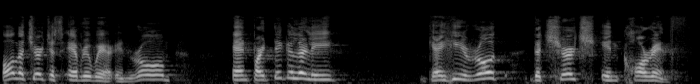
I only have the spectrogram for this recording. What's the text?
All the churches everywhere in Rome. And particularly, okay, he wrote the church in Corinth.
